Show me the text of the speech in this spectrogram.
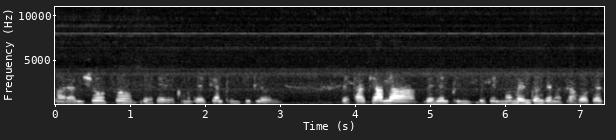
maravilloso desde, como te decía al principio de, esta charla, desde el, desde el momento en que nuestras voces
